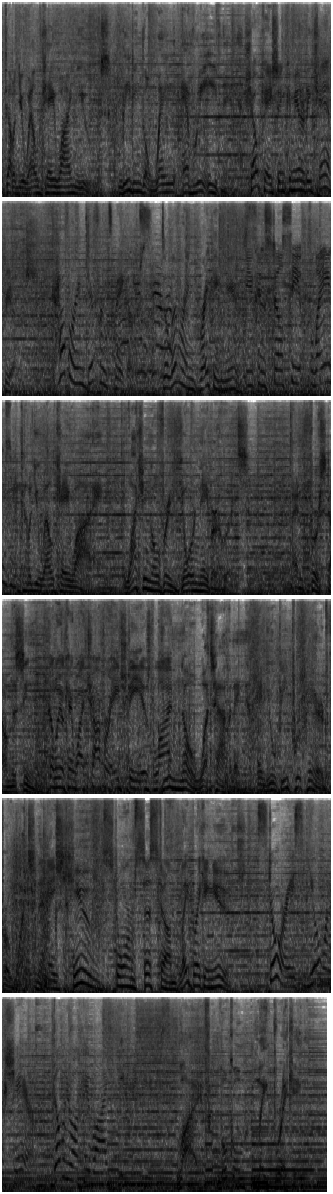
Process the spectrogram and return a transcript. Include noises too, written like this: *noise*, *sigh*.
WLKY News, leading the way every evening. Showcasing community champions. Covering difference makers. Delivering breaking news. You can still see flames. WLKY, watching over your neighborhoods. And first on the scene. WLKY Chopper HD is live. You know what's happening, and you'll be prepared for what's next. A huge storm system. Late breaking news. Stories you'll want to share. WLKY Evening News. Live, local, late breaking.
